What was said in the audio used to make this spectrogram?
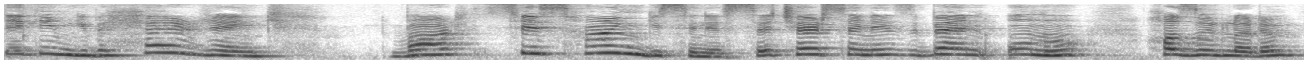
Dediğim gibi her renk var. Siz hangisini seçerseniz ben onu hazırlarım.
